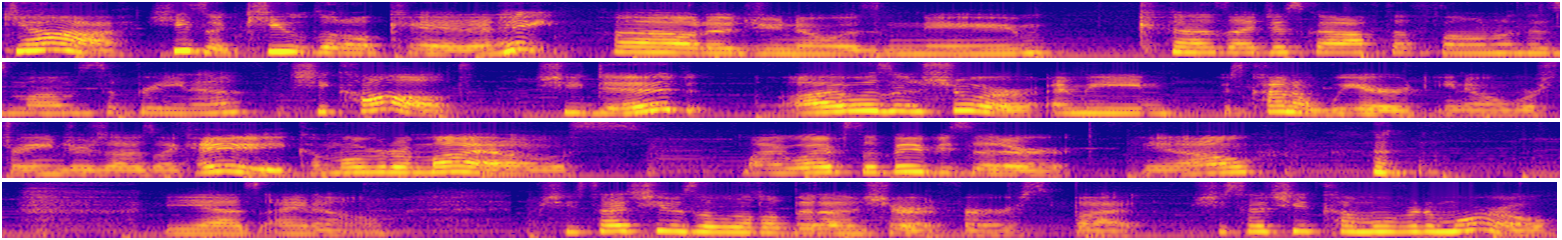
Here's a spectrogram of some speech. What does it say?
Yeah, he's a cute little kid. And hey, how did you know his name? Because I just got off the phone with his mom, Sabrina. She called. She did? I wasn't sure. I mean, it's kind of weird, you know, we're strangers. I was like, hey, come over to my house. My wife's a babysitter, you know? yes, I know. She said she was a little bit unsure at first, but she said she'd come over tomorrow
